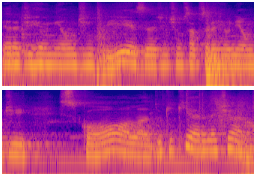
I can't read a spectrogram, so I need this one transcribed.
era de reunião de empresa, a gente não sabe se era reunião de escola, do que que era, né, Tiago?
